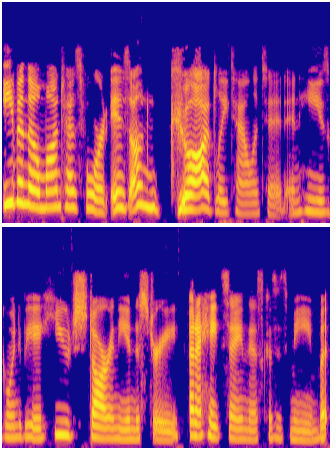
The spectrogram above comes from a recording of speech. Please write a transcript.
even though Montez Ford is ungodly talented and he is going to be a huge star in the industry. And I hate saying this because it's mean, but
